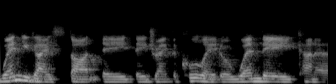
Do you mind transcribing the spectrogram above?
when you guys thought they they drank the Kool Aid or when they kind of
